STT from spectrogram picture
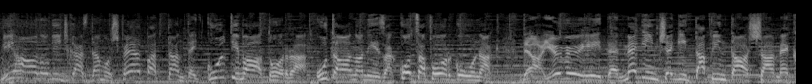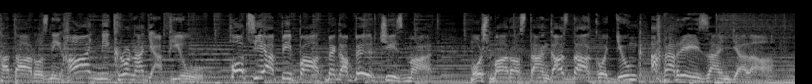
Mihálovics gazda most felpattant egy kultivátorra, utána néz a kocaforgónak, de a jövő héten megint segít tapintással meghatározni, hány mikron a gyapjú. Hoci a pipát meg a bőrcsizmát. Most már aztán gazdálkodjunk a rézangyalat.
